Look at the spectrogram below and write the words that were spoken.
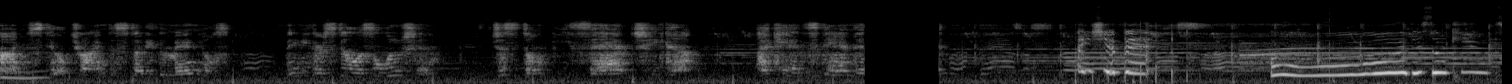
I'm still trying to study the manuals. Maybe there's still a solution. Just don't be sad, Chica. I can't stand it. I ship it. Oh, they're so cute.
